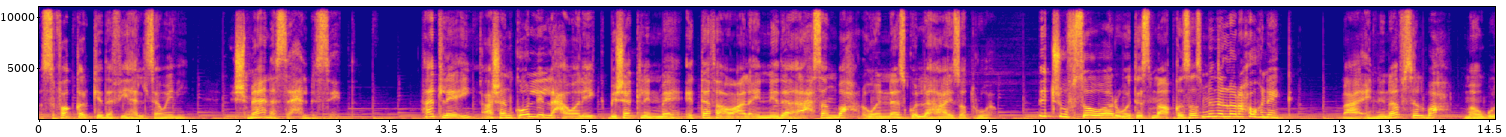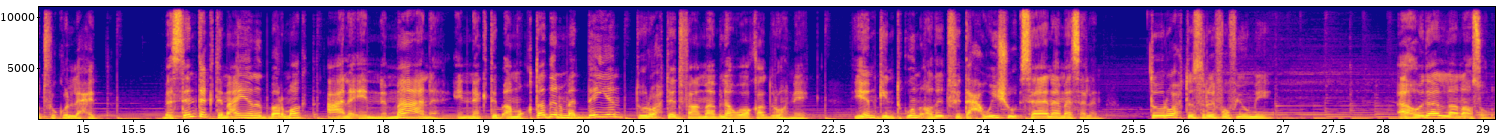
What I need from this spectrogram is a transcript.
بس فكر كده فيها لثواني اشمعنى الساحل بالذات؟ هتلاقي عشان كل اللي حواليك بشكل ما اتفقوا على إن ده أحسن بحر والناس كلها عايزة تروح. بتشوف صور وتسمع قصص من اللي راحوا هناك مع إن نفس البحر موجود في كل حتة. بس أنت اجتماعيا اتبرمجت على إن معنى إنك تبقى مقتدر ماديا تروح تدفع مبلغ وقدره هناك. يمكن تكون قضيت في تحويشه سنة مثلا. تروح تصرفه في يومين. أهو ده اللي أنا أقصده.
